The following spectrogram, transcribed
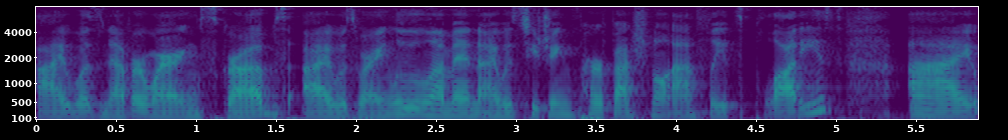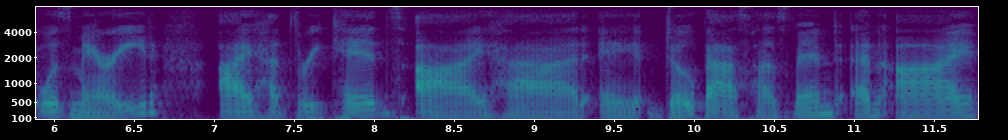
I was never wearing scrubs. I was wearing Lululemon. I was teaching professional athletes Pilates. I was married. I had three kids. I had a dope ass husband. And I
